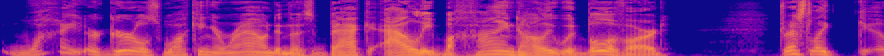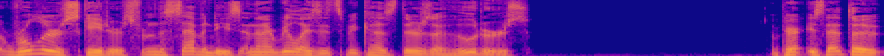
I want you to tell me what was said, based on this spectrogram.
Why are girls walking around in this back alley behind Hollywood Boulevard dressed like uh, roller skaters from the 70s? And then I realize it's because there's a Hooters. Is that the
